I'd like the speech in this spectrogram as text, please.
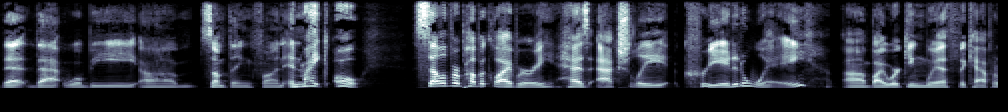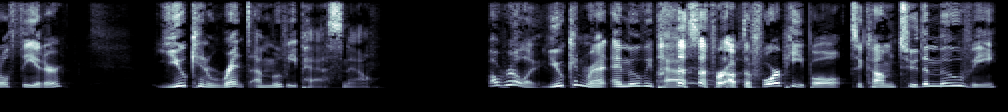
that that will be um, something fun. And Mike, oh, Selover Public Library has actually created a way uh, by working with the Capitol Theater. You can rent a movie pass now. oh, really? You can rent a movie pass for up to four people to come to the movie.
